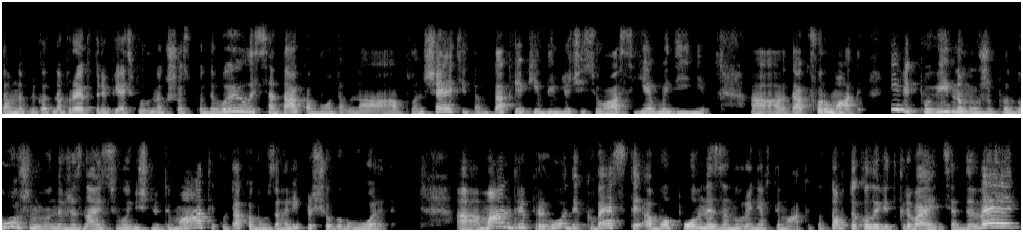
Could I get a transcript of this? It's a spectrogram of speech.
там, наприклад, на проєкторі 5 хвилинок щось подивилися, так, або там на планшеті, там, так, які дивлячись, у вас є медійні так, формати. І відповідно ми вже продовжуємо, вони вже знають сьогоднішню тематику, так, або взагалі про що ви говорите мандри, пригоди, квести або повне занурення в тематику. Тобто, коли відкривається двері,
